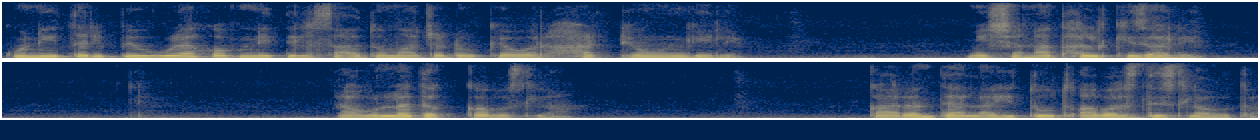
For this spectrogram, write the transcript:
कुणीतरी पिवळ्या कपनीतील साधू माझ्या डोक्यावर हात ठेवून गेले. मी क्षणात हलकी झाले. राहुलला धक्का बसला कारण त्यालाही तोच आभास दिसला होता.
